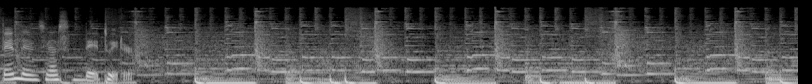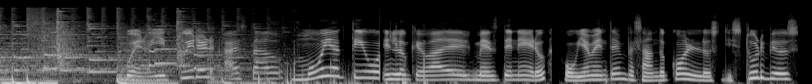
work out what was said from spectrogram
Tendencias de Twitter. Bueno, y Twitter ha estado muy activo en lo que va del mes de enero, obviamente empezando con los disturbios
